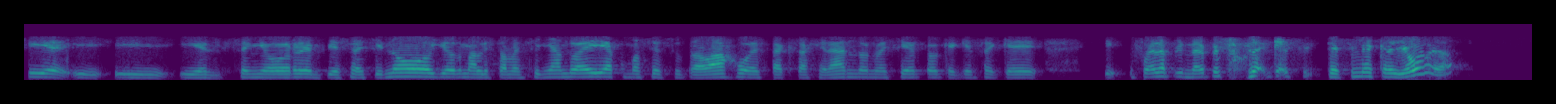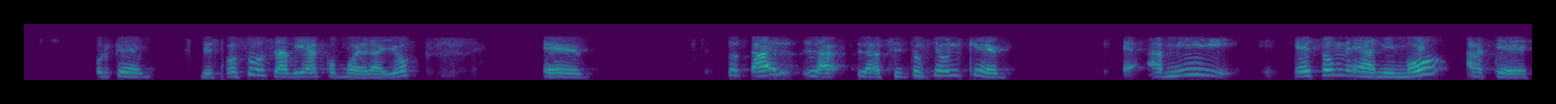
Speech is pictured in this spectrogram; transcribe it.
sí, y, y, y el señor empieza a decir, no, yo nomás le estaba enseñando a ella cómo hacer su trabajo, está exagerando, no es cierto, que quién sabe qué, fue la primera persona que, que sí me creyó, ¿verdad? Porque mi esposo sabía cómo era yo. Eh, total, la, la situación que eh, a mí eso me animó a que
